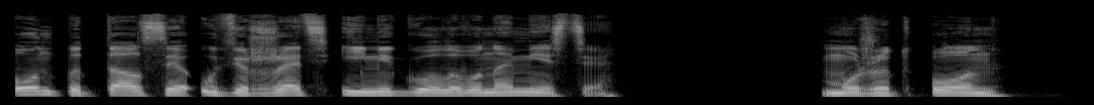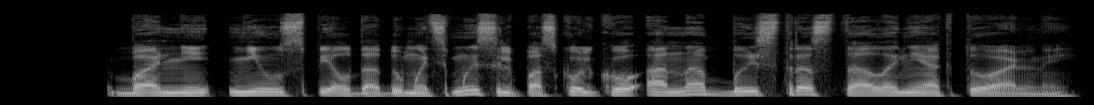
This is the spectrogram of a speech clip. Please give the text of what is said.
он пытался удержать ими голову на месте. Может, он... Банни не успел додумать мысль, поскольку она быстро стала неактуальной.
